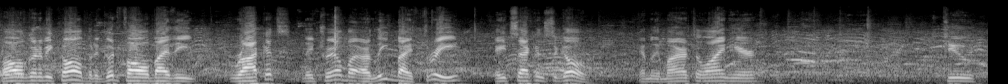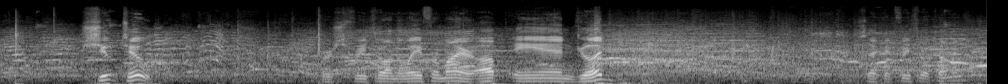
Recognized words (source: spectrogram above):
Foul going to be called, but a good foul by the Rockets. They trail by or lead by three. Eight seconds to go. Emily Meyer at the line here to shoot two. First free throw on the way for Meyer. Up and good. Second free throw coming.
